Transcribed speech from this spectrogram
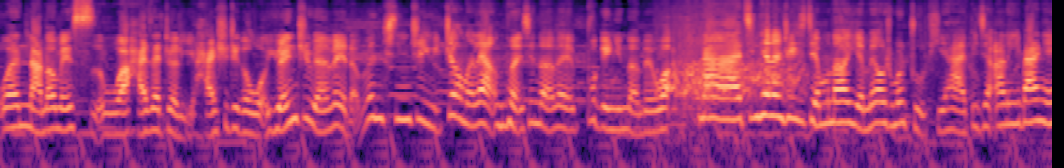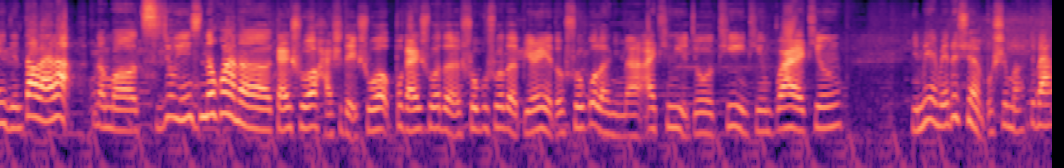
我哪儿都没死，我还在这里，还是这个我原汁原味的温馨治愈、正能量、暖心暖胃，不给你暖被窝。那今天的这期节目呢，也没有什么主题哈，毕竟二零一八年已经到来了。那么辞旧迎新的话呢，该说还是得说，不该说的说不说的，别人也都说过了，你们爱听也就听一听，不爱听，你们也没得选，不是吗？对吧？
